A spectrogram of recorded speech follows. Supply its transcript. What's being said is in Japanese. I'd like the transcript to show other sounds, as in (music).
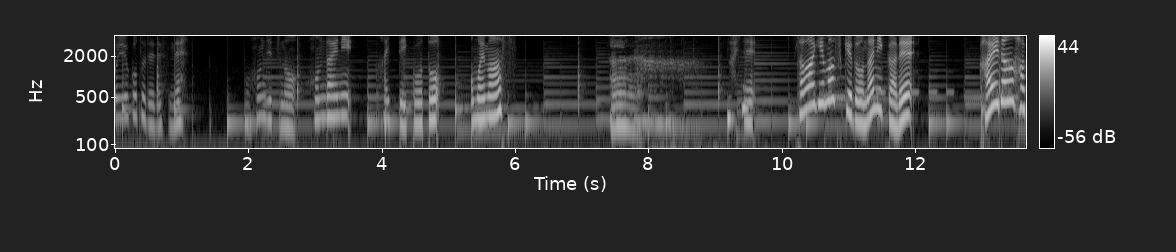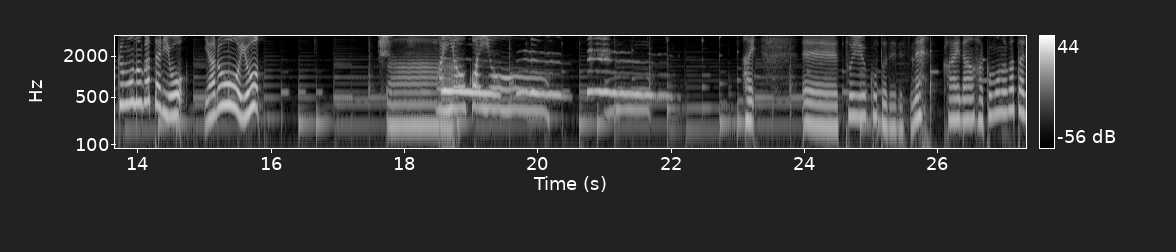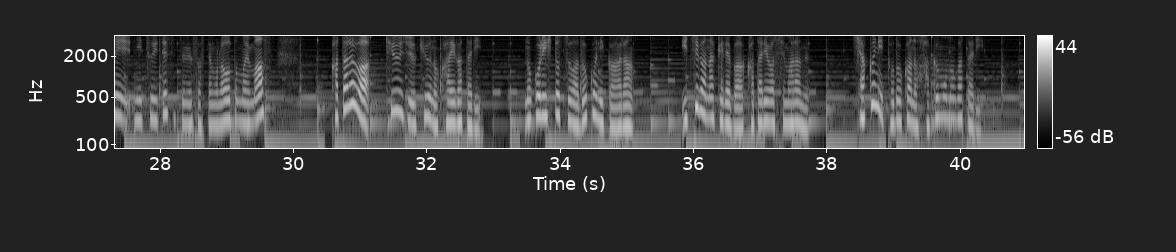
ということでですね本日の本題に入っていこうと思います。で騒ぎますけど何かで怪談博物語をやろうよわー怖いよ、怖いよ。はい。えー、ということでですね、怪談博物語について説明させてもらおうと思います。語るは99の怪語り。残り一つはどこにかあらん。1がなければ語りは閉まらぬ。100に届かぬ博物語。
